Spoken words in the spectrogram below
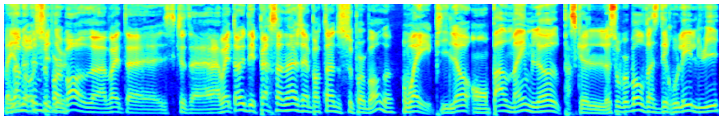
ben, Non, mais au Super. Bowl, là, elle, va être, euh, excuse, elle va être un des personnages importants du Super Bowl. Oui, puis là, on parle même, là, parce que le Super Bowl va se dérouler, lui,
